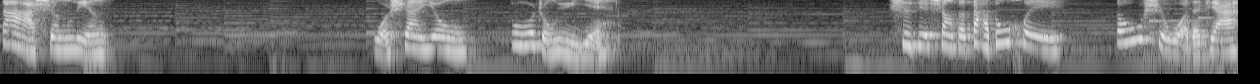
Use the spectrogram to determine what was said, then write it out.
大声灵。我善用多种语言。世界上的大都会都是我的家。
